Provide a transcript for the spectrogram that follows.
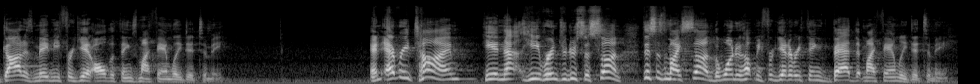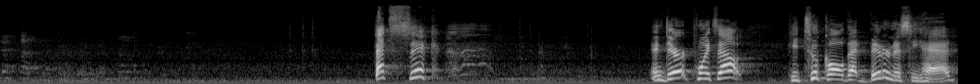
God has made me forget all the things my family did to me. And every time he, had not, he introduced his son, this is my son, the one who helped me forget everything bad that my family did to me. That's sick. And Derek points out he took all that bitterness he had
